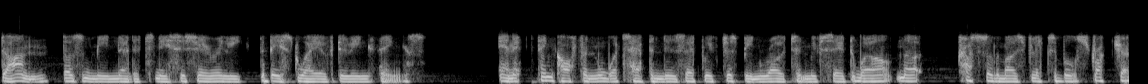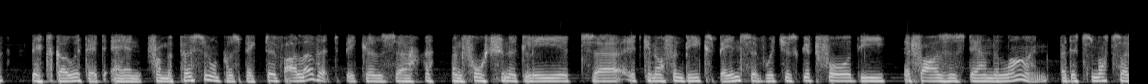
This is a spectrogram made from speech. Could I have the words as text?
done doesn't mean that it's necessarily the best way of doing things. And I think often what's happened is that we've just been rote and we've said, well, no, trusts are the most flexible structure. Let's go with it. And from a personal perspective, I love it because uh, unfortunately it, uh, it can often be expensive, which is good for the advisors down the line. But it's not so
